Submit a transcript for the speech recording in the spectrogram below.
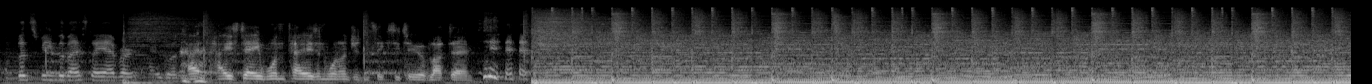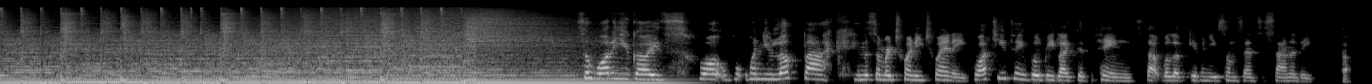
that's been the best day ever. How How's day 1162 of lockdown? so what are you guys what when you look back in the summer 2020, what do you think will be like the things that will have given you some sense of sanity? I-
